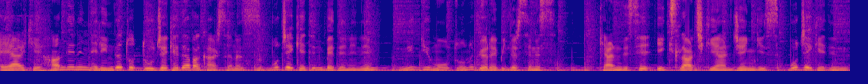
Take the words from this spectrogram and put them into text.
Eğer ki Hande'nin elinde tuttuğu cekete bakarsanız bu ceketin bedeninin medium olduğunu görebilirsiniz. Kendisi X large giyen Cengiz bu ceketin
